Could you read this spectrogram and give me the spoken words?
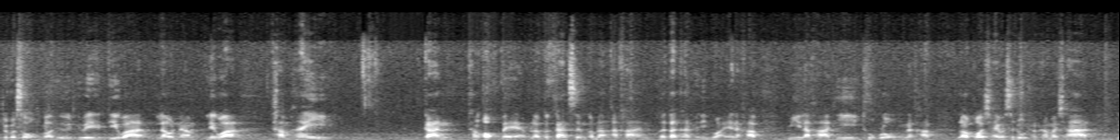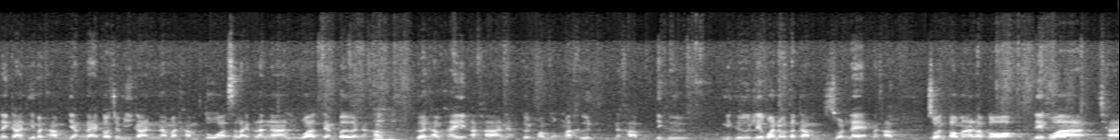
จุดประสงค์ก็คือที่ที่ว่าเรานำเรียกว่าทำให้การทั้งออกแบบแล้วก็การเสริมกำลังอาคารเพื่อต้านทานแผ่นดินไหวนะครับ มีราคาที่ถูกลงนะครับ เราก็ใช้วัสดุทางธรรมชาติ ในการที่มาทำอย่างแรกก็จะมีการนำมาทำตัวสลายพลังงานหรือว่าแดมเปอร์นะครับ อือฮึ เพื่อทำให้อาคารเนี่ยเกิดความหน่วงมากขึ้นนะครับ นี่คือนี่คือเรียกว่านวัตกรรมส่วนแรกนะครับ ส่วนต่อมาเราก็เรียกว่าใช้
